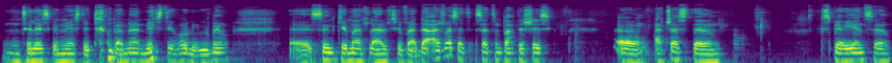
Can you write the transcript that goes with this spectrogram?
Înțeles că nu este treaba mea, nu este rolul meu, uh, sunt chemat la altceva. Dar aș vrea să, să-ți împărtășesc uh, această experiență.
